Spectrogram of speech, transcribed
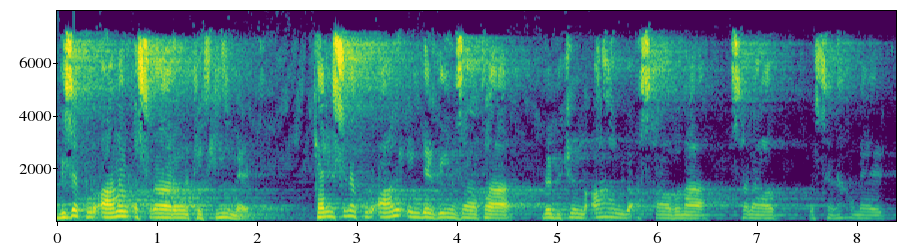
bize Kur'an'ın esrarını tefhim et. Kendisine Kur'an'ı indirdiğin zata ve bütün al ve ashabına salat ve selam et.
